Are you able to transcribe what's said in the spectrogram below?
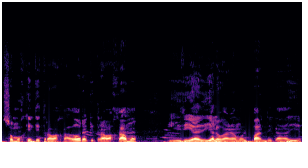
somos gente trabajadora que trabajamos y día a día lo ganamos el pan de cada día.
